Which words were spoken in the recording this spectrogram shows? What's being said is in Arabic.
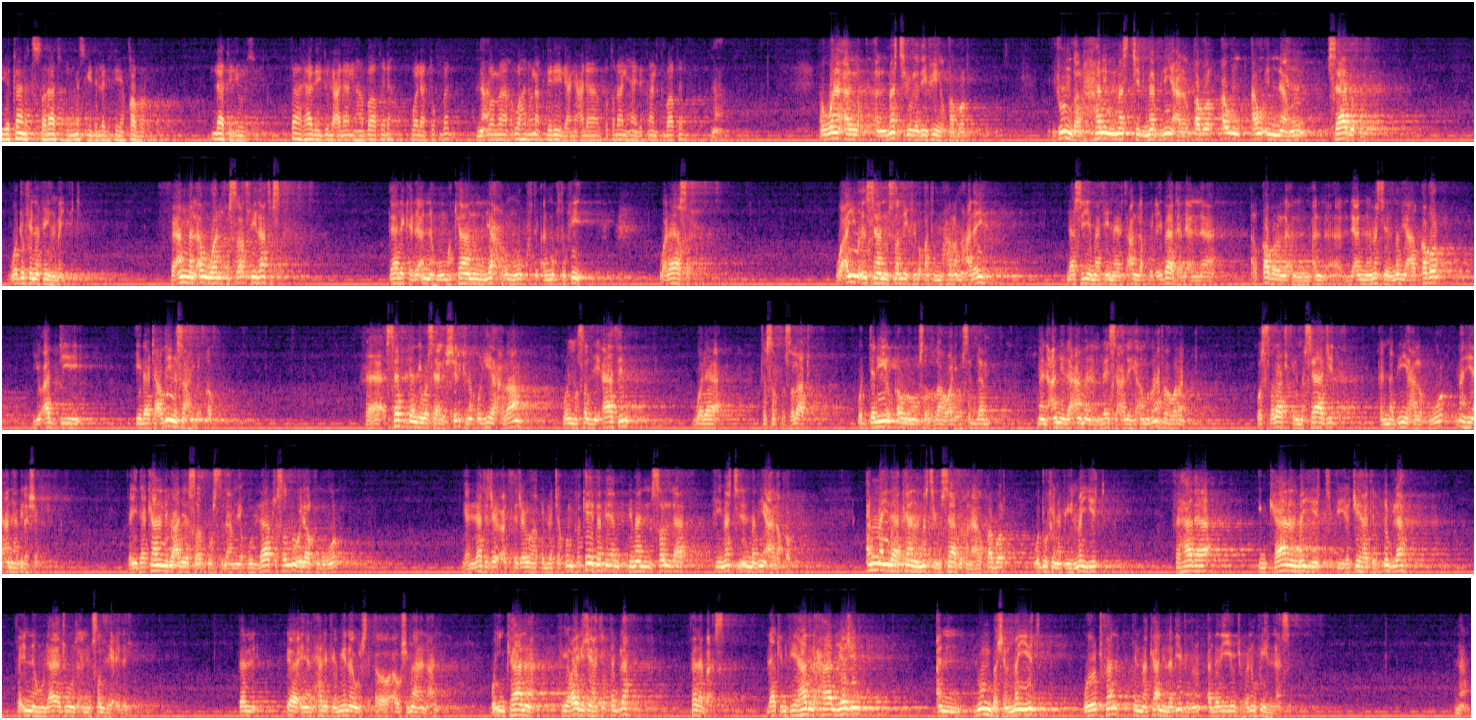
إذا كانت الصلاة في المسجد الذي فيه قبر لا تجوز فهل هذا يدل على أنها باطلة ولا تقبل؟ نعم. وما وهل هناك دليل يعني على بطلانها إذا كانت باطل نعم. أولا المسجد الذي فيه القبر ينظر هل المسجد مبني على القبر أو أو إنه سابق ودفن فيه الميت. فأما الأول فالصلاة فيه لا تصح. ذلك لأنه مكان يحرم المكث فيه ولا يصح. وأي إنسان يصلي في بقعة محرمة عليه لا سيما فيما يتعلق بالعبادة لأن القبر لأن المسجد المبني على القبر يؤدي إلى تعظيم صاحب القبر. فسدا لوسائل الشرك نقول هي حرام والمصلي آثم ولا تصح صلاته. والدليل قوله صلى الله عليه وسلم من عمل عملا ليس عليه أمرنا فهو رد. والصلاة في المساجد المبنية على القبور منهي عنها بلا شك. فإذا كان النبي عليه الصلاة والسلام يقول لا تصلوا إلى القبور يعني لا تجعلوها قبلتكم فكيف بمن صلى في مسجد مبني على قبر؟ أما إذا كان المسجد سابقا على القبر ودفن فيه الميت فهذا إن كان الميت في جهة القبلة فإنه لا يجوز أن يصلي إليه. بل ينحرف يمينا أو شمالا عنه. وإن كان في غير جهة القبلة فلا بأس. لكن في هذه الحال يجب أن ينبش الميت ويدفن في المكان الذي الذي يدفن فيه الناس. نعم.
